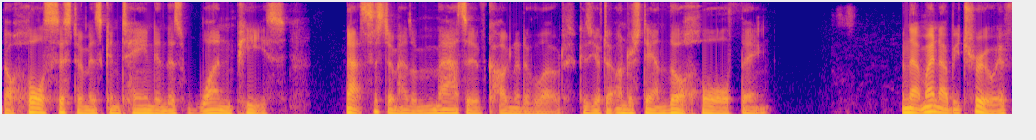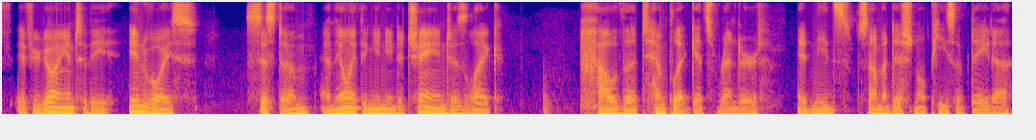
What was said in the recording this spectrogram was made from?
the whole system is contained in this one piece, that system has a massive cognitive load because you have to understand the whole thing. And that might not be true if if you're going into the invoice system and the only thing you need to change is like how the template gets rendered. It needs some additional piece of data,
